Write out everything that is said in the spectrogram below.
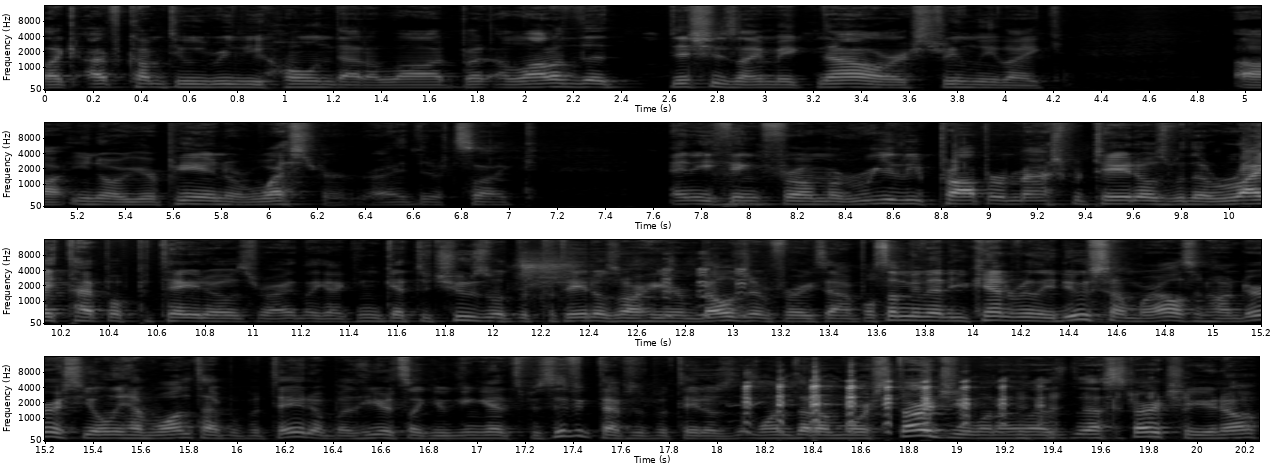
Like I've come to really hone that a lot. But a lot of the dishes I make now are extremely like uh, you know, European or Western, right? It's like anything mm-hmm. from a really proper mashed potatoes with the right type of potatoes, right? Like I can get to choose what the potatoes are here in Belgium, for example. Something that you can't really do somewhere else in Honduras. You only have one type of potato, but here it's like you can get specific types of potatoes, the ones that are more starchy, one less, less starchy, you know.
